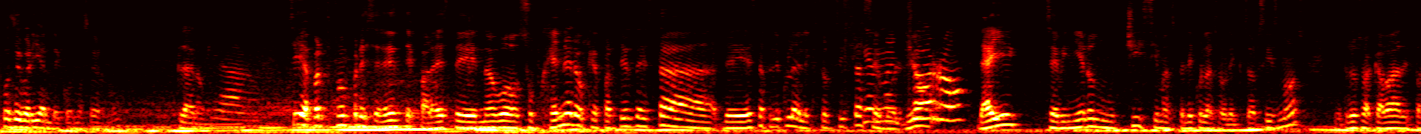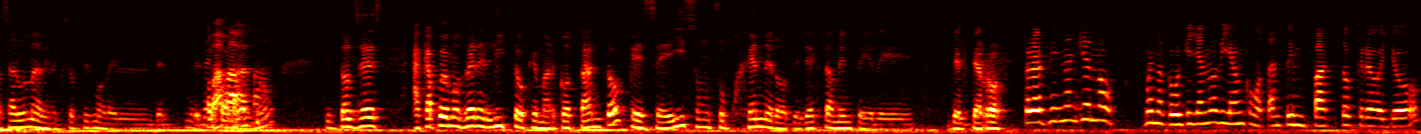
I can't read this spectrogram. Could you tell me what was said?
pues deberían de conocer, ¿no? Claro. Claro. Sí, aparte fue un precedente para este nuevo subgénero que a partir de esta de esta película del exorcista se volvió. chorro. De ahí se vinieron muchísimas películas sobre exorcismos. Incluso acaba de pasar una del exorcismo del, del, del Del Papa, Papa. ¿no? Entonces, acá podemos ver el hito que marcó tanto que se hizo un subgénero directamente de, del terror. Pero al final ya no, bueno, como que ya no dieron como tanto impacto, creo yo,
